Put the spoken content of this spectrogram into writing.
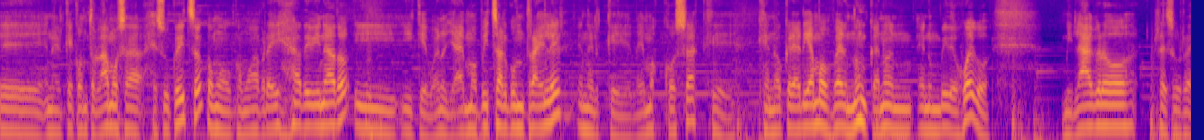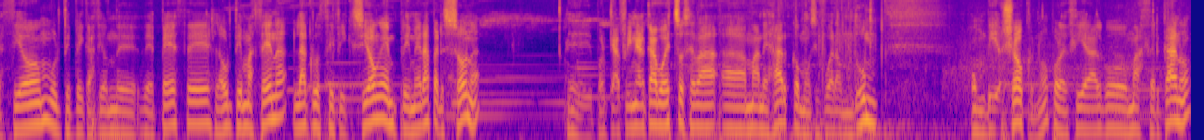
eh, en el que controlamos a Jesucristo, como, como habréis adivinado, y, que bueno, ya hemos visto algún tráiler en el que vemos cosas que, no creeríamos ver nunca ¿no? en, un videojuego. Milagros, resurrección, multiplicación de, peces, la última cena, la crucifixión en primera persona, eh, porque al fin y al cabo esto se va a manejar como si fuera un Doom, un Bioshock, ¿no? por decir algo más cercano.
